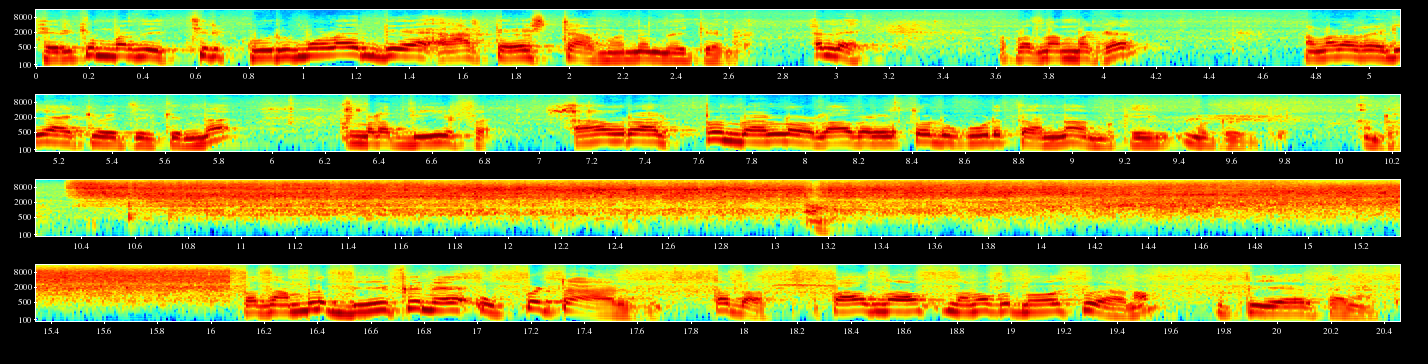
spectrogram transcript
ശരിക്കും പറഞ്ഞാൽ ഇച്ചിരി കുരുമുളകിന്റെ ആ ടേസ്റ്റാണ് മുന്നേ നിൽക്കേണ്ടത്. അല്ലേ? അപ്പം നമുക്ക് നമ്മൾ റെഡിയാക്കി വെച്ചിരിക്കുന്ന നമ്മുടെ ബീഫ് ആ ഒരു അല്പം വെള്ളമുള്ള ആ വെള്ളത്തോട് കൂടി തന്നെ നമുക്ക് ഇങ്ങോട്ട് ഒഴിക്കാം. കണ്ടോ? അപ്പോൾ നമ്മൾ ബീഫിനെ ഉപ്പിട്ടായിരുന്നു. കേട്ടോ. അപ്പോൾ അത് നമുക്ക് നോക്കി വേണം ഉപ്പ് ചേർക്കാനായിട്ട്.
